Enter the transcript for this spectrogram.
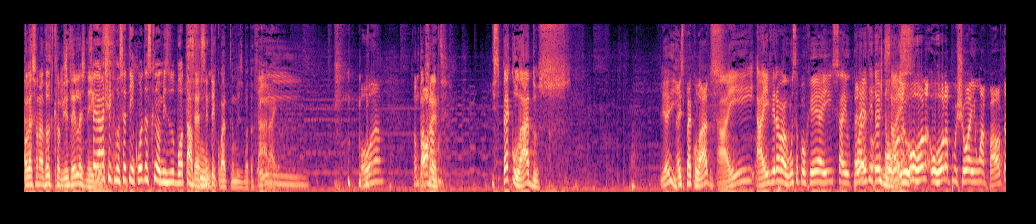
Colecionador de camisas. Estrelas Você negras. acha que você tem quantas camisas do Botafogo? 64 camisas do Botafogo. Porra. Vamos pra Porra. frente. Especulados. E aí? É especulados? Aí, aí vira bagunça porque aí saiu Pera aí, 42 o, nomes. Rola, Saiu- o, Rola, o Rola puxou aí uma pauta.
